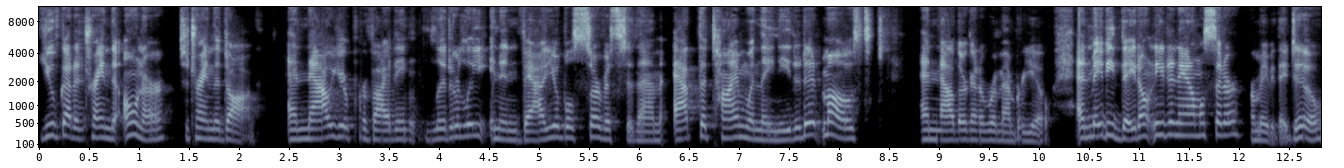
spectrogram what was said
you've got to train the owner to train the dog. And now you're providing literally an invaluable service to them at the time when they needed it most. And now they're going to remember you. And maybe they don't need an animal sitter, or maybe they do,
